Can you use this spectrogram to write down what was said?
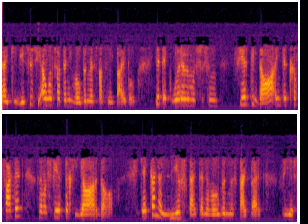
tydjie wees soos die ouens wat in die wildernis was in die Bybel. Jy weet ek hoor hulle moes soos in 14 dae eintlik gevat het, hulle was 40 jaar daar. Jy kan 'n leeftyd in 'n wildernis tydperk wees,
